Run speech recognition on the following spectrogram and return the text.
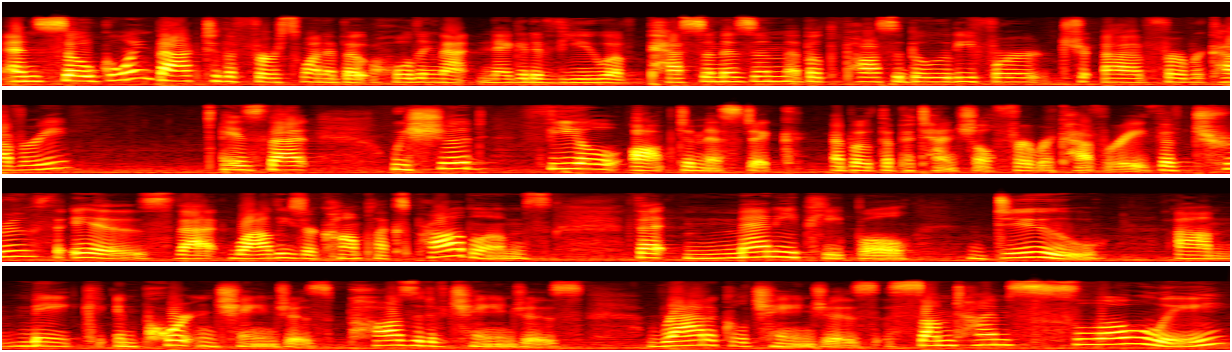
And so, going back to the first one about holding that negative view of pessimism about the possibility for, uh, for recovery, is that we should feel optimistic about the potential for recovery. The truth is that while these are complex problems, that many people do um, make important changes, positive changes, radical changes, sometimes slowly,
